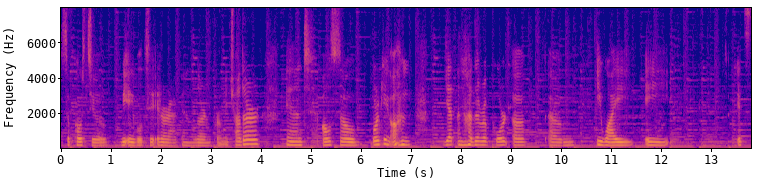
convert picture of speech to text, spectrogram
supposed to be able to interact and learn from each other, and also working on yet another report of um, EYA. It's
